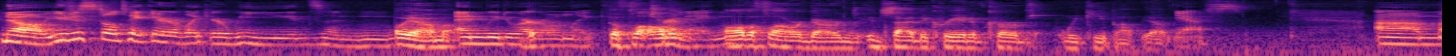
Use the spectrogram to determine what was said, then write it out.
No, you just still take care of like your weeds and Oh yeah, I'm a, and we do our own like the fl- all, the, trimming. all the flower gardens inside the creative curbs we keep up. Yep. Yes. Um,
